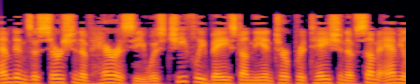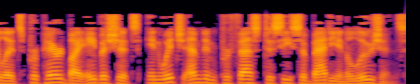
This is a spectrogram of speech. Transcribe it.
Emden's assertion of heresy was chiefly based on the interpretation of some amulets prepared by Eybeschutz, in which Emden professed to see Sabbatian illusions.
